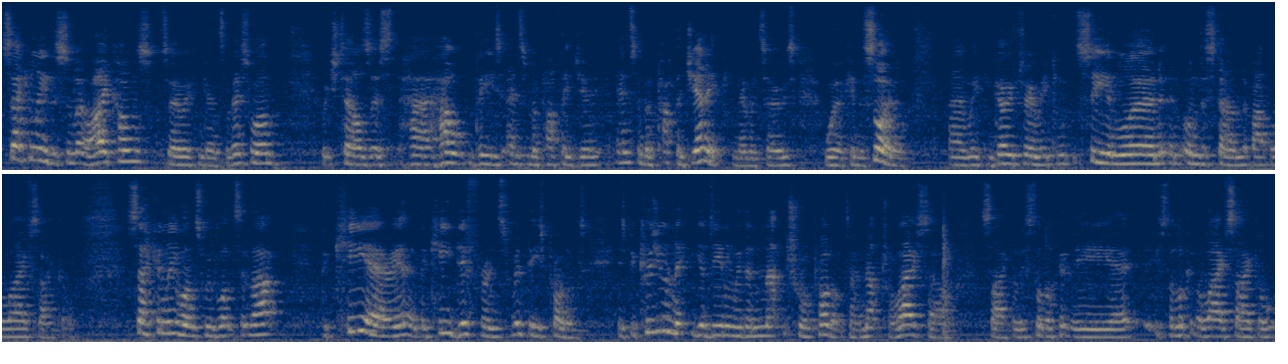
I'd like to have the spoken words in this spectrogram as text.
Secondly, there's some little icons, so we can go to this one, which tells us how, how these entomopathogenic nematodes work in the soil and we can go through and we can see and learn and understand about the life cycle. Secondly, once we've looked at that, the key area and the key difference with these products is because you're, you're dealing with a natural product, a natural lifestyle cycle, is to look at the uh, is to look at the life cycle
